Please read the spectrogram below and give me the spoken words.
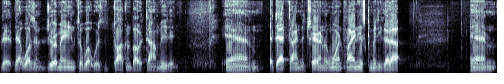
that that wasn't germane to what was talking about at town meeting. And at that time, the chair of the warrant finance committee got up and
